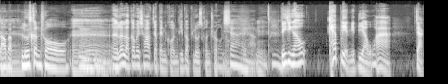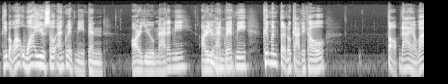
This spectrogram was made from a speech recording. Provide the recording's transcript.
เราแบบ lose control เออเออแล้วเราก็ไม่ชอบจะเป็นคนที่แบบ lose control เนอะ ใช่ครับ อืมจริงๆ แล้วแค่เปลี่ยนนิดเดียวว่า จากที่บอกว่า why are you so angry at me เป็น are you mad at me are you angry at me คือมันเปิดโอกาสให้เขาตอบได้อะว่า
